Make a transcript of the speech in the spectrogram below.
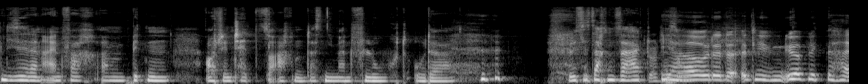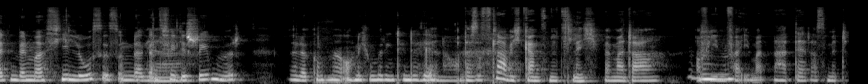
die sie dann einfach ähm, bitten, auf den Chat zu achten, dass niemand flucht oder böse Sachen sagt oder ja, so. Ja, oder den Überblick behalten, wenn mal viel los ist und da ganz Ja. viel geschrieben wird. Weil da kommt man auch nicht unbedingt hinterher. Genau, das ist, glaube ich, ganz nützlich, wenn man da auf Mhm. jeden Fall jemanden hat, der das mit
